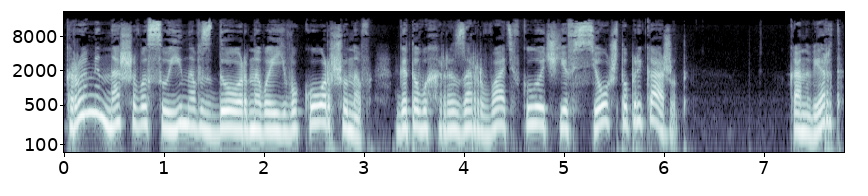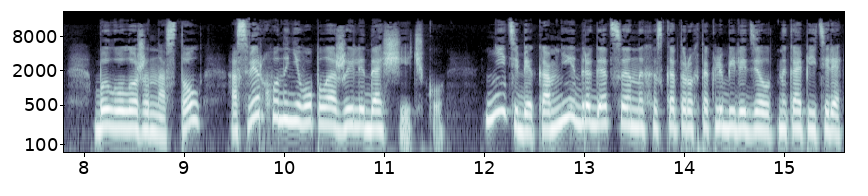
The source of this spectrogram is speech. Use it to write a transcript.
Кроме нашего Суина Вздорного и его коршунов, готовых разорвать в клочья все, что прикажут. Конверт был уложен на стол, а сверху на него положили дощечку — ни тебе камней драгоценных, из которых так любили делать накопители,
